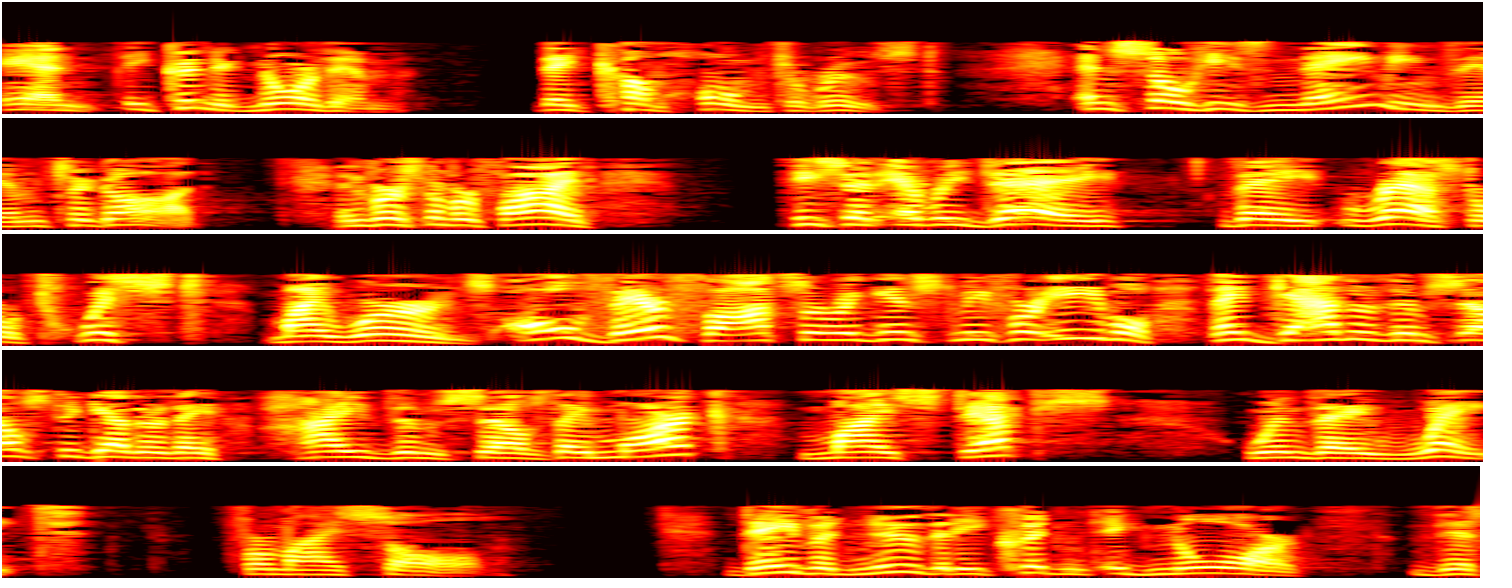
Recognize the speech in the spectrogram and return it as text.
and he couldn't ignore them. They'd come home to roost. And so he's naming them to God. In verse number five, he said, every day they wrest or twist my words. All their thoughts are against me for evil. They gather themselves together. They hide themselves. They mark my steps when they wait for my soul. David knew that he couldn't ignore this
